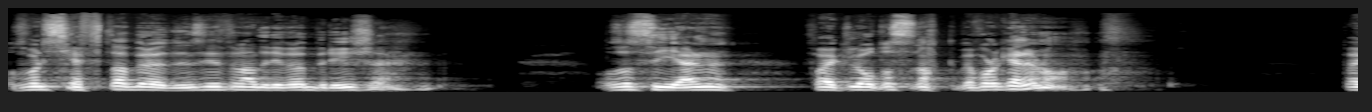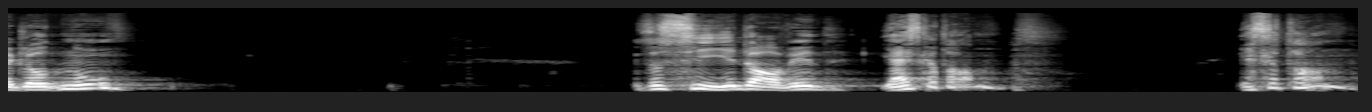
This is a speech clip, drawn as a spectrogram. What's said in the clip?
Og så får han kjeft av brødrene sine, for han driver og bryr seg. Og så sier han får jeg ikke lov til å snakke med folk heller nå. Får jeg ikke lov til noe? Så sier David, 'Jeg skal ta han. Jeg skal ta han.'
